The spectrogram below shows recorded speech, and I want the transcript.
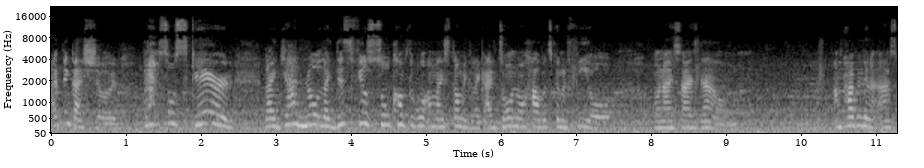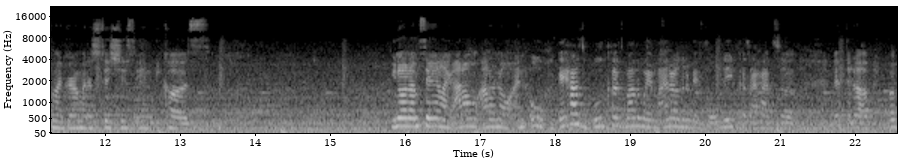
I think I should. But I'm so scared like yeah no like this feels so comfortable on my stomach. Like i don't know how it's gonna feel when i size down. I'm probably gonna ask my grandma to stitch this in because you know what i'm saying? Like i don't i don't know. And oh it has boot cuts by the way. Mine are a little bit folded because i had to lift it up. But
